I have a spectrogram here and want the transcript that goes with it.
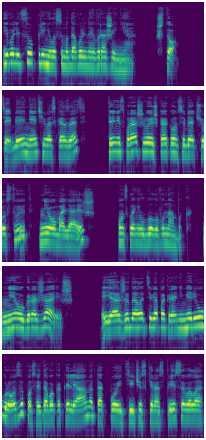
Его лицо приняло самодовольное выражение. «Что, тебе нечего сказать? Ты не спрашиваешь, как он себя чувствует? Не умоляешь?» Он склонил голову на бок. «Не угрожаешь. Я ожидал от тебя, по крайней мере, угрозы после того, как Элиана так поэтически расписывала...»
